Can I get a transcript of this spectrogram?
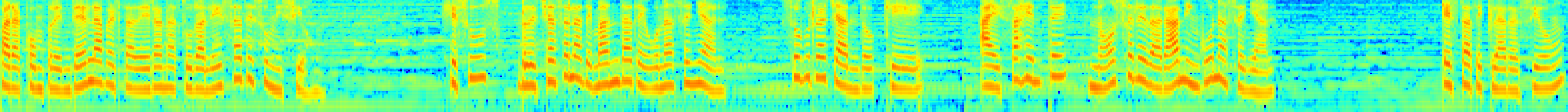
para comprender la verdadera naturaleza de su misión. Jesús rechaza la demanda de una señal, subrayando que a esa gente no se le dará ninguna señal. Esta declaración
